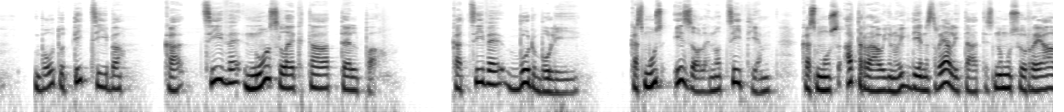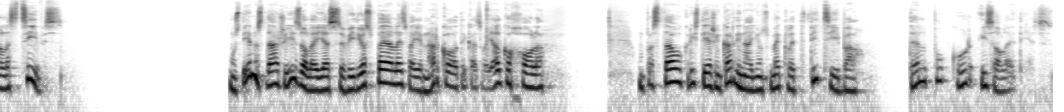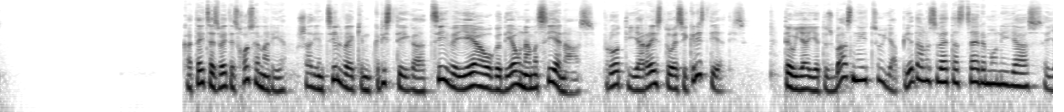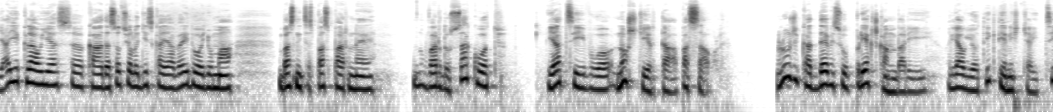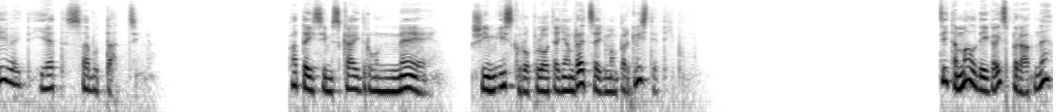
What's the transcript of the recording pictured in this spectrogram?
būtu ticība, ka dzīve noslēgtā telpā, kā dzīve burbulī, kas mūs izolē no citiem, kas mūs atrauj no ikdienas realitātes, no mūsu reālas dzīves. Mūsdienas daži izolējas video spēlēs, vai ir narkotikas, vai alkohola, un pastāv kristiešu kārdinājums meklēt ticībā telpu, kur izolēties. Kā teica Zvaigznes Josemarija, šādiem cilvēkiem kristīgā dzīve ieauga dievnama sienās, proti, ja reiz tu esi kristietis, tev jāiet uz baznīcu, jāpiedalās svētās ceremonijās, jāiekļaujas kādā socioloģiskajā veidojumā, baznīcas paspārnē, nu, vārdu sakot, jādzīvo nošķirtā pasaule. Gluži kā debesu priekškambarī, ļaujot ikdienišķai dzīvei iet savu taciņu. Pateiksim skaidru nē šīm izkropļotajām redzējumam par kristietību. Cita maldīga izpratne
